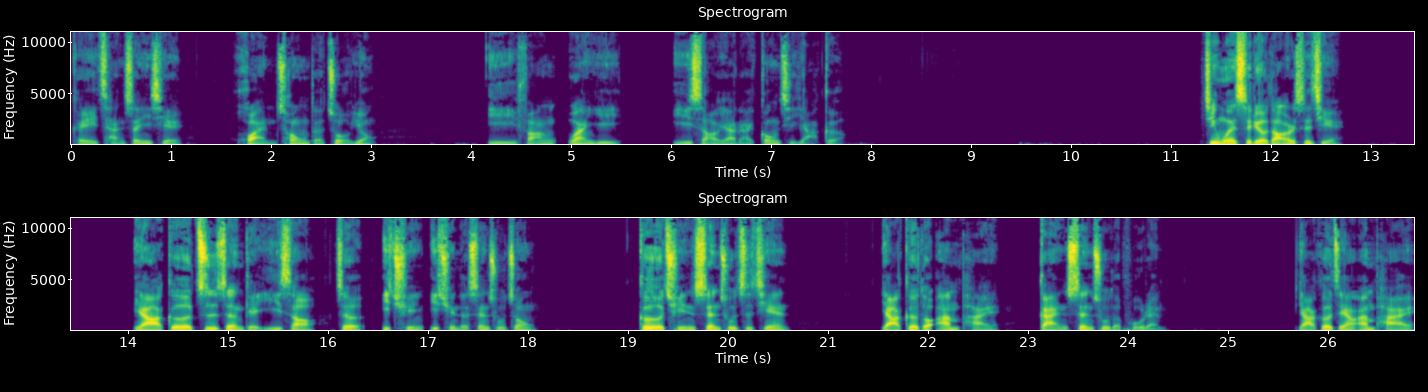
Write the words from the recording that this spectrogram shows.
可以产生一些缓冲的作用，以防万一。以扫要来攻击雅各。经文十六到二十节，雅各自赠给以扫这一群一群的牲畜中，各群牲畜之间，雅各都安排赶牲畜的仆人。雅各这样安排，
